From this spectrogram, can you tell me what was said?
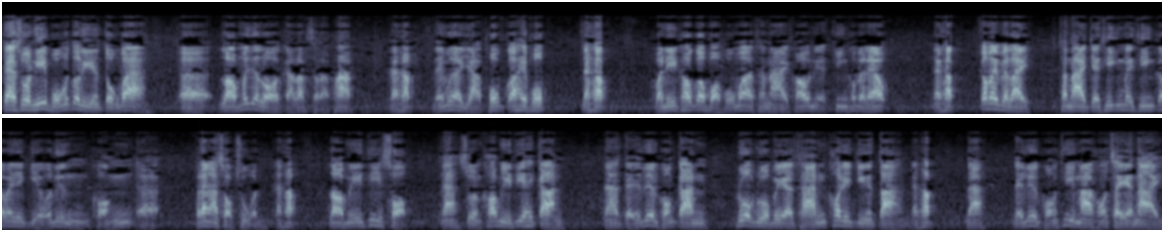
แต่ส่วนนี้ผมก็ต้องเรียนตรงว่าเเราไม่จะรอการรับสารภาพนะครับ ในเมื่ออยากพบก็ให้พบนะครับ วันนี้เขาก็บอกผมว่าทนายเขาเนี่ยทิ้งเขาไปแล้วนะครับ ก็ไม่เป็นไรทนายจะทิ้งไม่ทิ้งก็ไม่ได้เกี่ยวกับเรื่องของอพนักงานสอบสวนนะครับ เรามีที่สอบนะส่วนเขามีที่ให้การนะแต่ในเรื่องของการรวบรวมพยานฐานข้อเท็จจริงต่างๆนะครับนะในเรื่องของที่มาของไซยานด์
